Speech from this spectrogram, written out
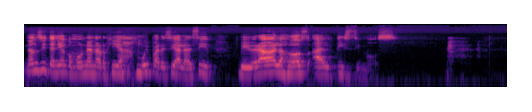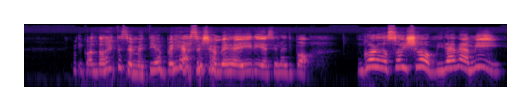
Nancy tenía como una energía muy parecida a la de Sid. Vibraban los dos altísimos. Y cuando este se metía en peleas, ella en vez de ir y decirle tipo, gordo, soy yo, mírame a mí.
